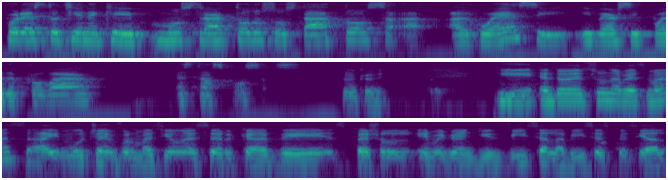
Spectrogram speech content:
por esto tiene que mostrar todos los datos al juez y, ver si puede probar estas cosas. Ok. Y entonces, una vez más, hay mucha información acerca de Special Immigrant Youth Visa, la visa especial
